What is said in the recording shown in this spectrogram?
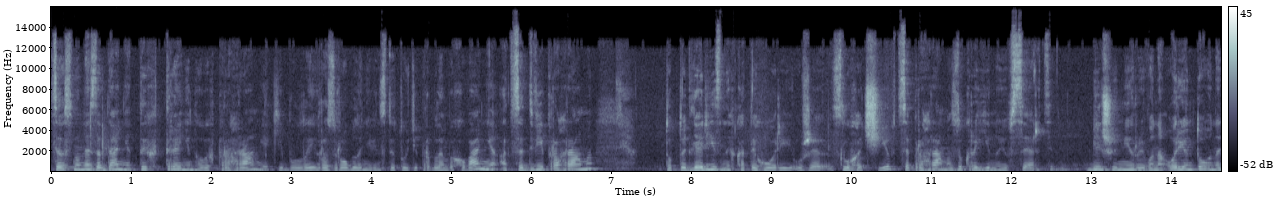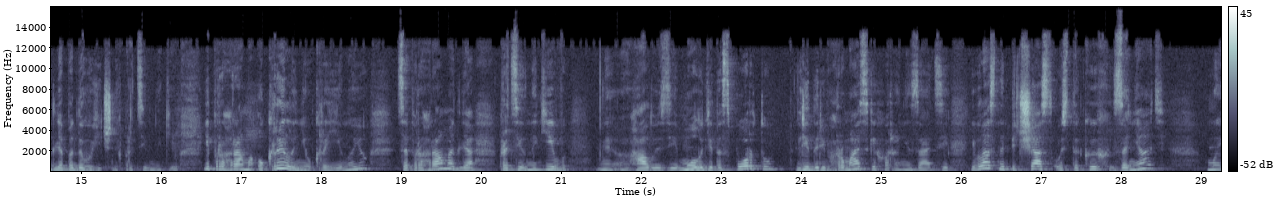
це основне завдання тих тренінгових програм, які були розроблені в Інституті проблем виховання. А це дві програми. Тобто для різних категорій уже слухачів це програма з Україною в серці. Більшою мірою вона орієнтована для педагогічних працівників. І програма Окрилені Україною це програма для працівників е, галузі молоді та спорту, лідерів громадських організацій. І, власне, під час ось таких занять ми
